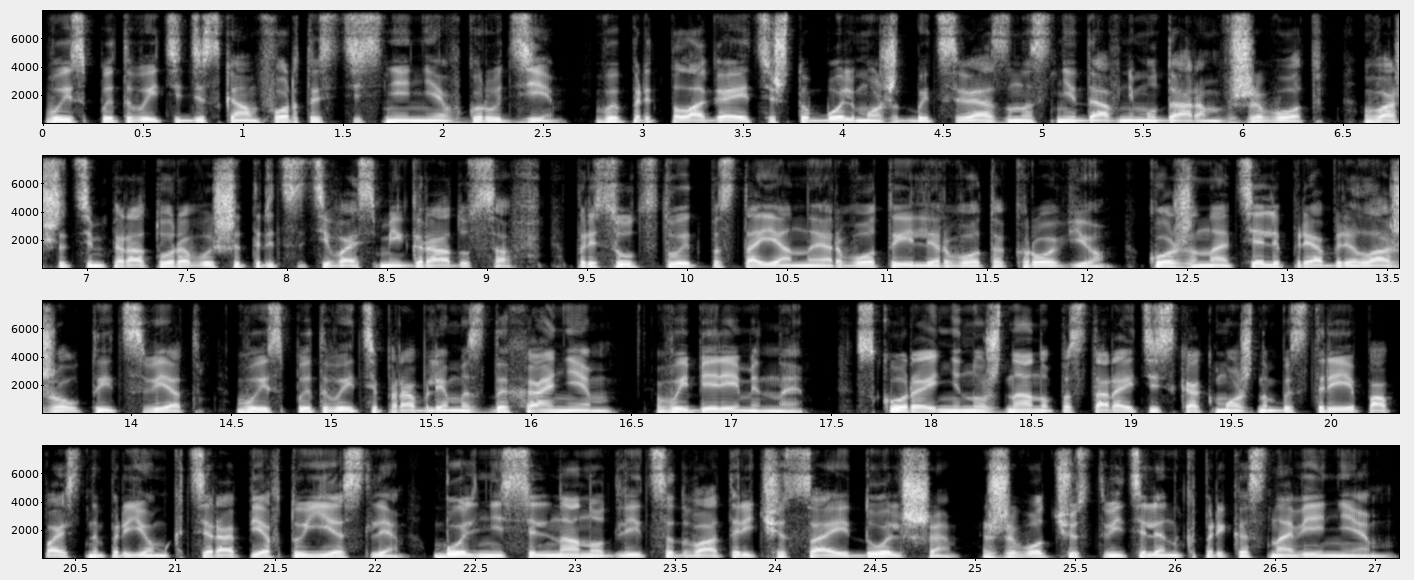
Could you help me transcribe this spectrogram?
Вы испытываете дискомфорт и стеснение в груди. Вы предполагаете, что боль может быть связана с недавним ударом в живот. Ваша температура выше 38 градусов. Присутствует постоянная рвота или рвота кровью. Кожа на теле приобрела желтый цвет. Вы испытываете проблемы с дыханием. Вы беременны. Скорая не нужна, но постарайтесь как можно быстрее попасть на прием к терапевту, если боль не сильна, но длится 2-3 часа и дольше. Живот чувствителен к прикосновениям.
